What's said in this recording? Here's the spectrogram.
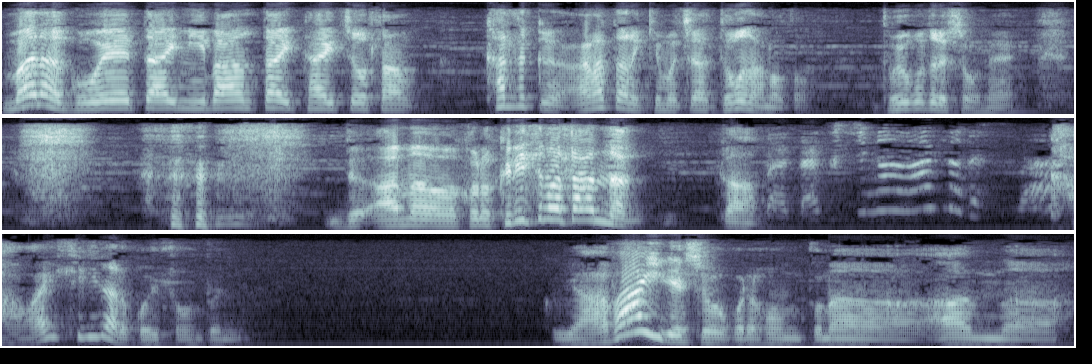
マナ護衛隊2番隊隊長さん。カズくん、あなたの気持ちはどうなのと。どういうことでしょうね。であ、まあ、このクリスマスアンナが、可愛すぎだろ、こいつ、本当に。やばいでしょ、これ、ほんとな。アンナ。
